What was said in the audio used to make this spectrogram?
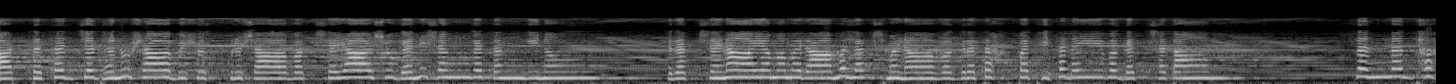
आत्तसज्जधनुषा विशुस्पृशा वक्षयाशु गनिशङ्गसङ्गिनौ। रक्षणाय मम रामलक्ष्मणावग्रतः पथि सदैव गच्छताम् सन्नद्धः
